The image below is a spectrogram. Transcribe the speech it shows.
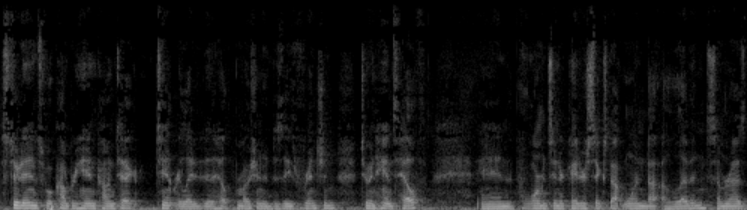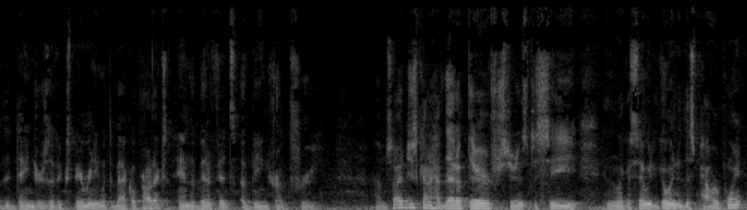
students will comprehend content related to health promotion and disease prevention to enhance health. And the performance indicator 6.1.11 summarized the dangers of experimenting with tobacco products and the benefits of being drug-free. Um, so I just kind of have that up there for students to see. And like I said, we'd go into this PowerPoint.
